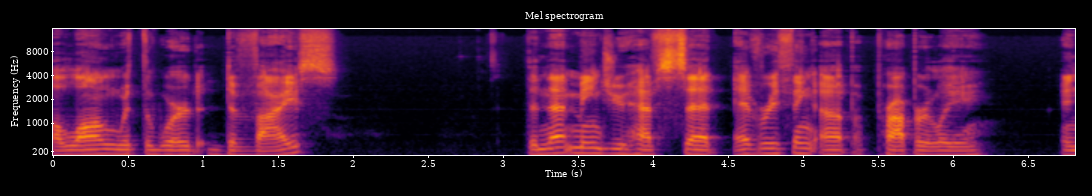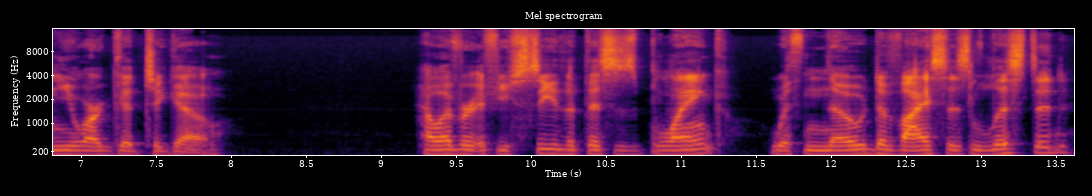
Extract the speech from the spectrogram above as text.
along with the word device, then that means you have set everything up properly and you are good to go. However, if you see that this is blank with no devices listed,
